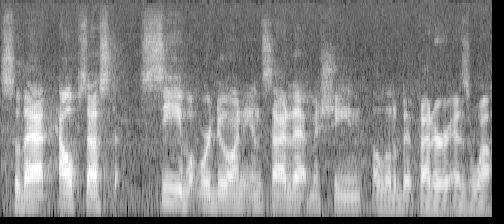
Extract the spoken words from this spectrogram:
So that helps us to see what we're doing inside of that machine a little bit better as well.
